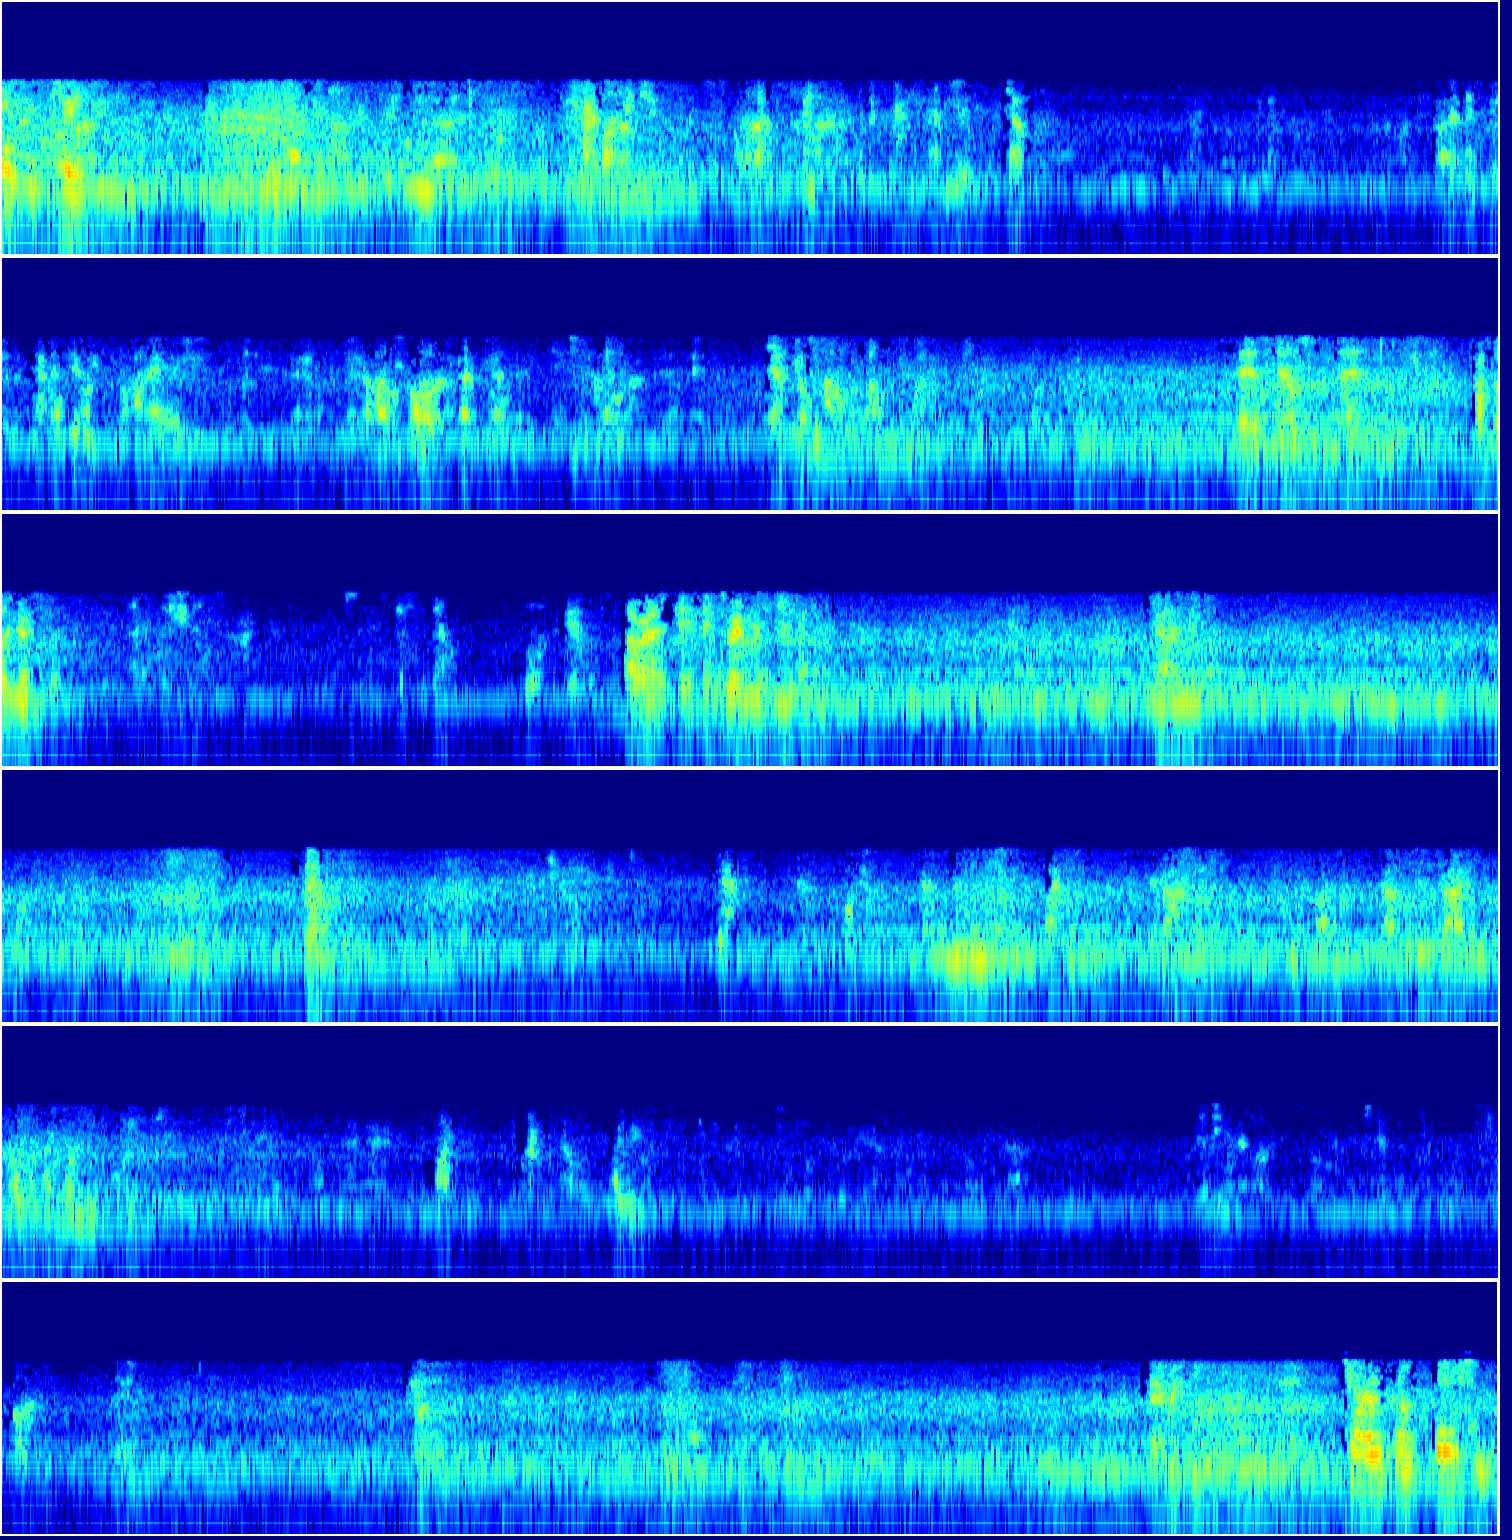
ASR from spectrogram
Street. Castle address. Alright, okay, thanks very much. Charing Cross Station.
